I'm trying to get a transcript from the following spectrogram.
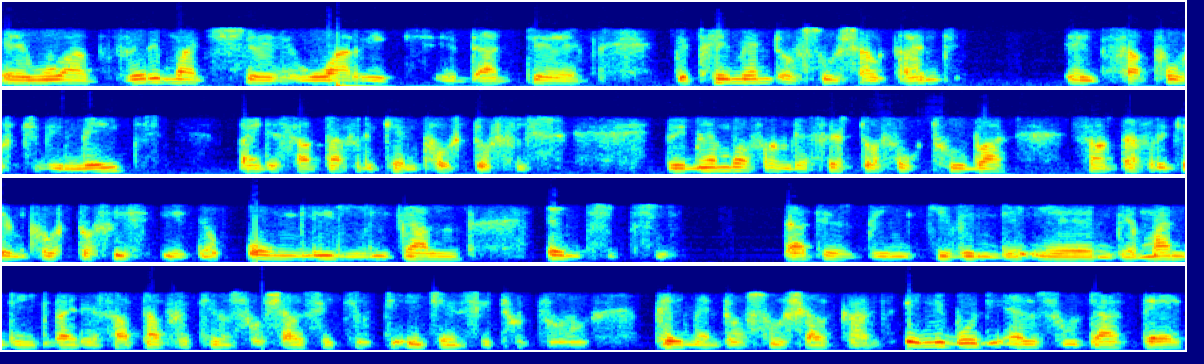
Uh, we are very much uh, worried that the payment of social grant is supposed to be made by the South African Post Office. Remember, from the 1st of October, South African Post Office is the only legal entity that has been given the, uh, the mandate by the South African Social Security Agency to do payment of social grants. Anybody else who does that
